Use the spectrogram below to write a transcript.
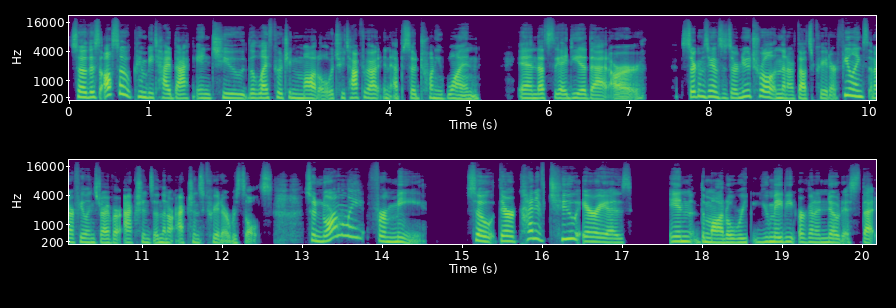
So, this also can be tied back into the life coaching model, which we talked about in episode 21. And that's the idea that our circumstances are neutral, and then our thoughts create our feelings, and our feelings drive our actions, and then our actions create our results. So, normally for me, so there are kind of two areas in the model where you maybe are going to notice that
